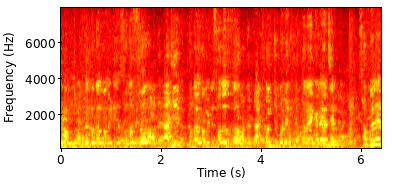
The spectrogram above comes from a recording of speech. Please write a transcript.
এবং আমাদের লোকাল কমিটির সদস্য আমাদের রাজীব লোকাল কমিটির সদস্য আমাদের প্রাক্তন যুব নেতৃত্বরা এখানে আছেন। সকলের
